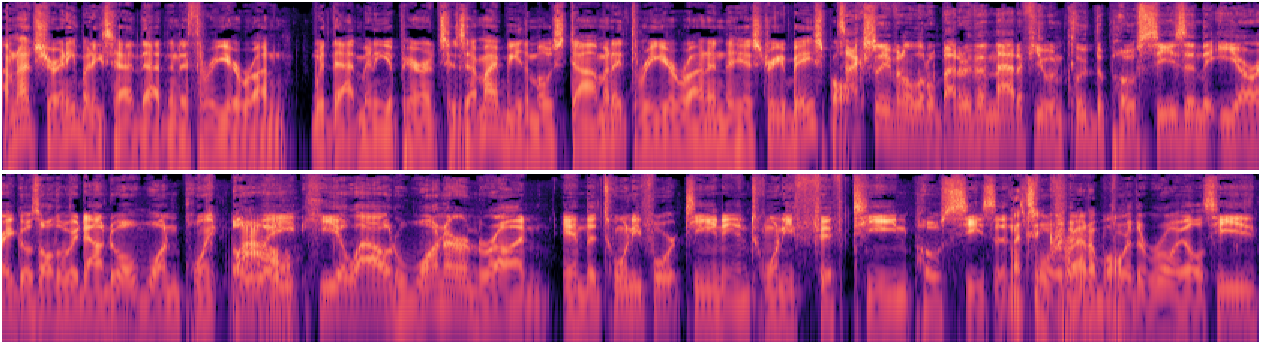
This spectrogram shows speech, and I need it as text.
I'm not sure anybody's had that in a three year run with that many appearances. That might be the most dominant three year run in the history of baseball. It's actually even a little better than that if you include the postseason. The ERA goes all the way down to a 1.08. Wow. He allowed one earned run in the 2014 and 2015 postseasons. That's for incredible. The, for the Royals. He,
